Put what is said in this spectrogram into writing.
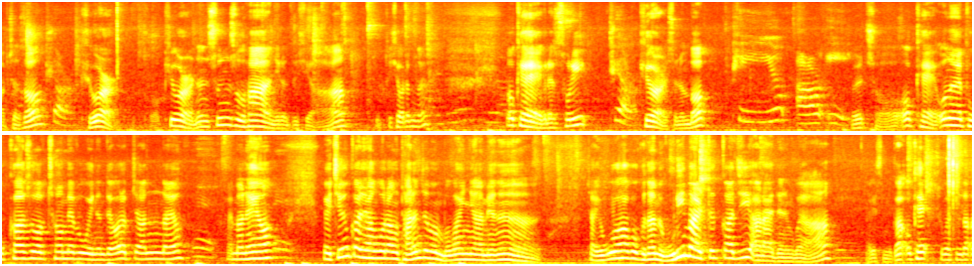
합쳐서 Pure. pure. 그렇죠. pure는 순수한 이런 뜻이야. 좀 뜻이 어렵나요? 오케이. 그래서 소리 Pure. pure 쓰는 법. P U R E. 그렇죠. 오케이. 오늘 복화 수업 처음 해보고 있는데 어렵지 않나요? 네. 할만해요? 네. 네, 지금까지 한 거랑 다른 점은 뭐가 있냐 하면은 자 요거 하고 그 다음에 우리말 뜻까지 알아야 되는 거야 알겠습니까? 오케이 수고했습니다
